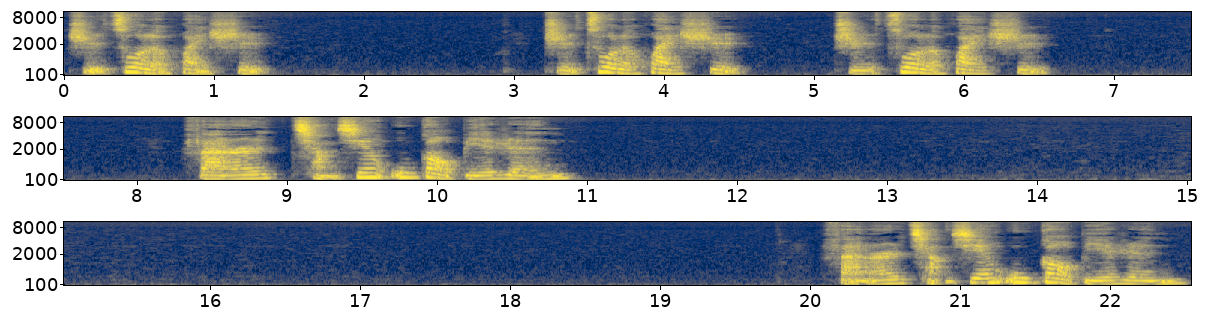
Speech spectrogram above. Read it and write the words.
只做了坏事，只做了坏事，只做了坏事。反而抢先诬告别人，反而抢先诬告别人，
